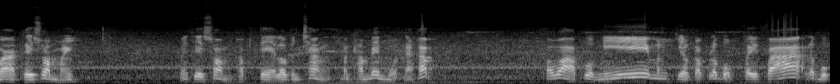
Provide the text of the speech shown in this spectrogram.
ว่าเคยซ่อมไหมไม่เคยซ่อมครับ แต่เราเป็นช่างมันทำได้หมดนะครับ เพราะว่าพวกนี้มันเกี่ยวกับระบบไฟฟ้าระบบ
